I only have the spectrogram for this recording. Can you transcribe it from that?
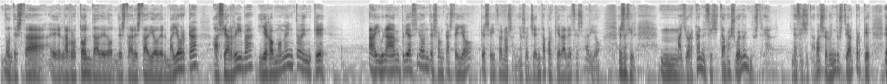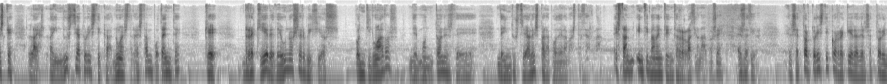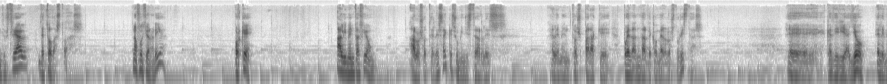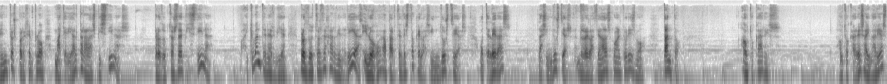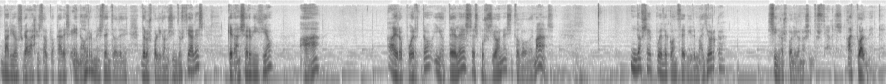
donde está la rotonda de donde está el estadio del Mallorca, hacia arriba, y llega un momento en que hay una ampliación de Son Castelló que se hizo en los años 80 porque era necesario. Es decir, Mallorca necesitaba suelo industrial necesitaba suelo industrial porque es que la, industria turística nuestra es tan potente que requiere de unos servicios continuados de montones de, industriales para poder abastecerla. Están íntimamente interrelacionados, ¿eh? es decir, el sector turístico requiere del sector industrial de todas, todas. No funcionaría. ¿Por qué? Alimentación. A los hoteles hay que suministrarles elementos para que puedan dar de comer a los turistas. Eh, ¿Qué diría yo? Elementos, por ejemplo, material para las piscinas, productos de piscina. Hay que mantener bien productos de jardinería. Y luego, aparte de esto, que las industrias hoteleras, las industrias relacionadas con el turismo, tanto autocares, autocares, hay varias, varios garajes de autocares enormes dentro de, de los polígonos industriales que dan servicio a aeropuerto y hoteles, excursiones y todo lo demás. No se puede concebir Mallorca sin los polígonos industriales, actualmente.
